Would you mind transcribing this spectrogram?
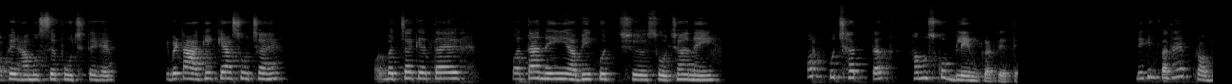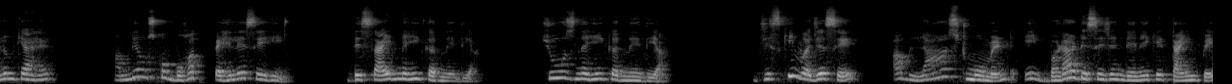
और फिर हम उससे पूछते हैं कि बेटा आगे क्या सोचा है? और बच्चा कहता है, पता नहीं, अभी कुछ सोचा नहीं। और कुछ हद तक हम उसको ब्लेम कर देते लेकिन पता है, प्रॉब्लम क्या है? हमने उसको बहुत पहले से ही डिसाइड नहीं करने दिया, चूज़ नहीं करने दिया। जिसकी वजह से अब लास्ट मोमेंट एक बड़ा डिसीज़न लेने के टाइम पे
